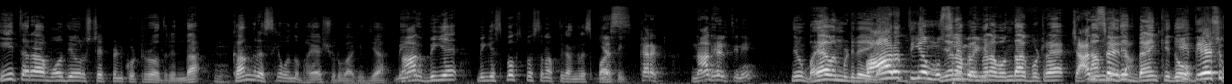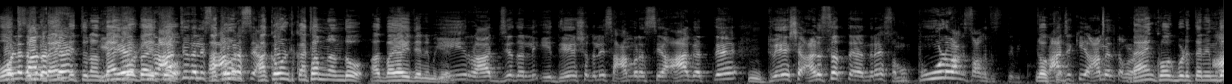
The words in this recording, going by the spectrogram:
ಈ ತರ ಮೋದಿ ಅವರು ಸ್ಟೇಟ್ಮೆಂಟ್ ಕೊಟ್ಟಿರೋದ್ರಿಂದ ಕಾಂಗ್ರೆಸ್ಗೆ ಒಂದು ಭಯ ಶುರುವಾಗಿದ್ಯಾ? ಬಿಗೆ ಬಿಗೆ spokesperson of the Congress party. Correct ನಾನ್ ಹೇಳ್ತೀನಿ ನೀವು ಭಯ ಬಂದ್ಬಿಟ್ಟಿದೆ ಭಾರತೀಯ ಮುಸ್ಲಿಮರ ಒಂದಾಗ್ಬಿಟ್ರೆ? ಬ್ಯಾಂಕ್ ಇದು. ಬ್ಯಾಂಕ್ ಇತ್ತು ನನ್ನ ಬ್ಯಾಂಕ್ ಅಕೌಂಟ್ ಕಥಮ್ ನಂದು. ಅದು ಭಯ ಇದೆ ನಿಮಗೆ. ಈ ರಾಜ್ಯದಲ್ಲಿ ಈ ದೇಶದಲ್ಲಿ ಸಾಮರಸ್ಯ ಆಗತ್ತೆ ದ್ವೇಷ ಅಳಿಸತ್ತೆ ಅಂದ್ರೆ ಸಂಪೂರ್ಣವಾಗಿ ಸ್ವಾಗತಿಸ್ತೀವಿ. ರಾಜಕೀಯ ಆಮೇಲೆ ಬ್ಯಾಂಕ್ ಹೋಗ್ಬಿಡುತ್ತೆ ನಿಮ್ದು.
